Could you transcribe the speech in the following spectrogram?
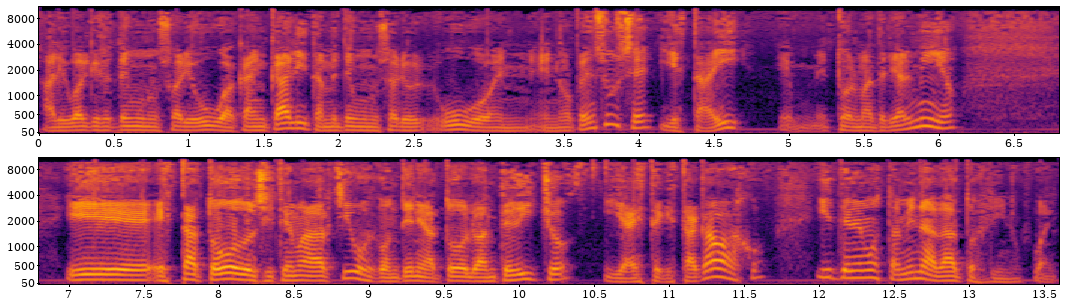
Al igual que yo tengo un usuario Hugo acá en Cali, también tengo un usuario Hugo en, en OpenSUSE. Y está ahí todo el material mío. Eh, está todo el sistema de archivos que contiene a todo lo antedicho y a este que está acá abajo. Y tenemos también a datos Linux. Bueno,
